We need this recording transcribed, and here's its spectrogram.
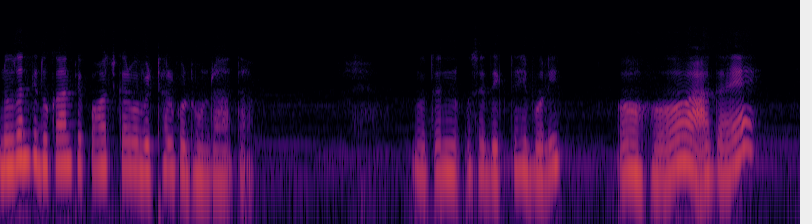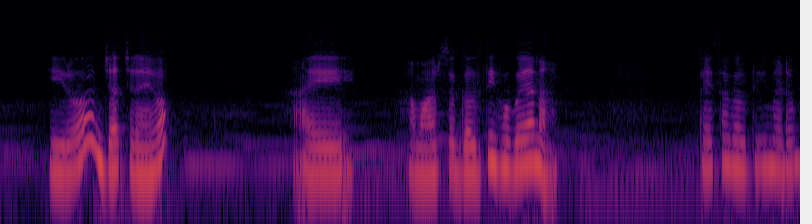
नूतन की दुकान पे पहुंचकर वो विठल को ढूंढ रहा था। नूतन उसे देखते ही बोली, ओहो, आ गए। हीरो, जच रहे हो? हाय, हमारे से गलती हो गया ना? कैसा गलती, मैडम?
